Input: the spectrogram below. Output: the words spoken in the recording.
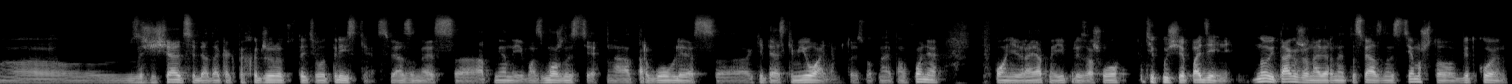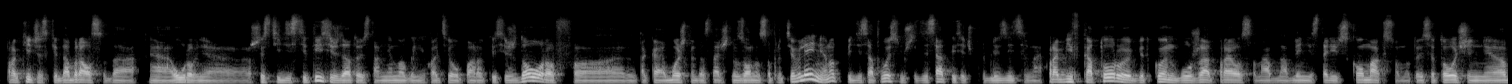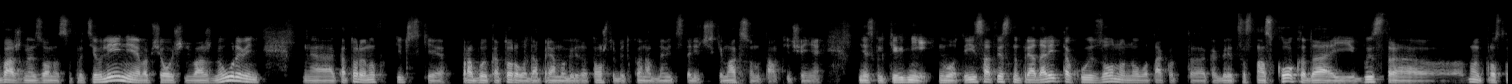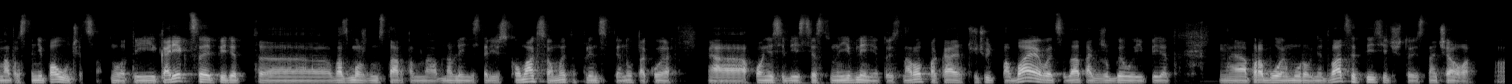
защищают себя, да, как-то хеджируют вот эти вот риски, связанные с отменой возможности э, торговли с э, китайским юанем. То есть вот на этом фоне вполне вероятно и произошло текущее падение. Ну и также, наверное, это связано с тем, что биткоин практически добрался до э, уровня 60 тысяч, да, то есть там немного не хватило пару тысяч долларов, э, такая мощная достаточно зона сопротивления, ну, 58-60 тысяч приблизительно, пробив которую биткоин бы уже отправился на обновление исторического максимума. То есть это очень э, важная зона сопротивления, вообще очень важный уровень, э, который, ну, фактически, пробой которого, да, прямо говорит о том, что биткоин обновит исторический максимум там в течение нескольких дней. Вот. И, соответственно, преодолеть такую зону, ну, вот так вот, э, как говорится, с наскока, да, и быстро ну, просто-напросто не получится. Вот. И коррекция перед э, возможным стартом на обновление исторического максимума – это, в принципе, ну, такое э, вполне себе естественное явление. То есть народ пока чуть-чуть побаивается, да, также было и перед э, пробоем уровня 20 тысяч, то есть сначала э,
